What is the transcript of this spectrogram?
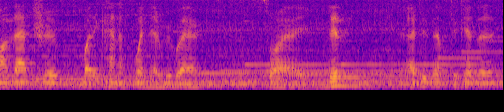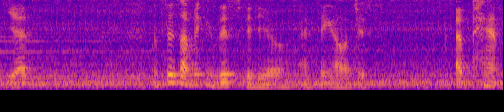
on that trip but it kind of went everywhere so I didn't I didn't have together yet but since I'm making this video, I think I'll just append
